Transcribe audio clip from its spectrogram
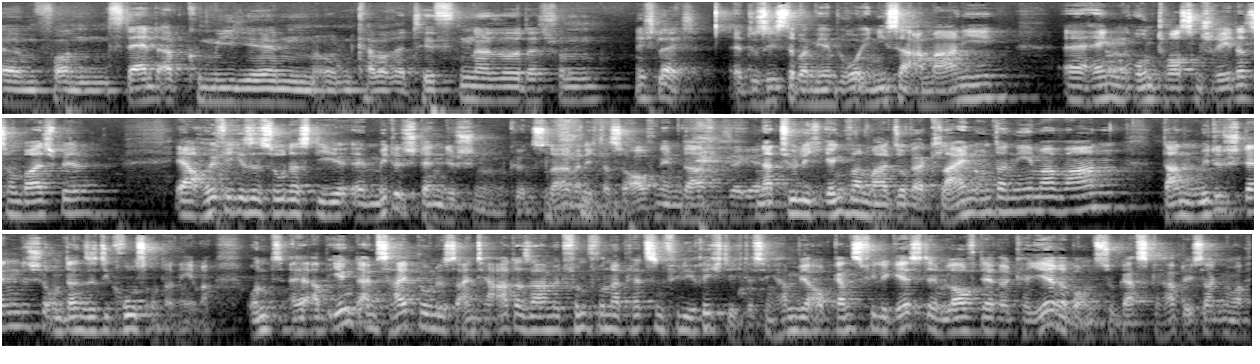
ähm, von Stand-up-Comedien und Kabarettisten. Also das ist schon nicht schlecht. Äh, du siehst da bei mir im Büro Inisa Amani äh, hängen und Thorsten Schrader zum Beispiel. Ja, häufig ist es so, dass die äh, mittelständischen Künstler, wenn ich das so aufnehmen darf, natürlich irgendwann mal sogar Kleinunternehmer waren, dann mittelständische und dann sind sie Großunternehmer. Und äh, ab irgendeinem Zeitpunkt ist ein Theatersaal mit 500 Plätzen für die richtig. Deswegen haben wir auch ganz viele Gäste im Laufe der Karriere bei uns zu Gast gehabt. Ich sage nur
